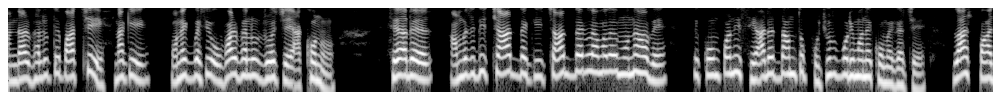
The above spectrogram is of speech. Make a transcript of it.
আন্ডার ভ্যালুতে পাচ্ছি? নাকি অনেক বেশি ওভার ভ্যালু রয়েছে এখনও শেয়ারের আমরা যদি চার্ট দেখি চার্ট দেখলে আমাদের মনে হবে যে কোম্পানির শেয়ারের দাম তো প্রচুর পরিমাণে কমে গেছে। লাস্ট পাঁচ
